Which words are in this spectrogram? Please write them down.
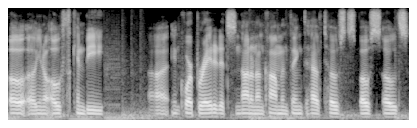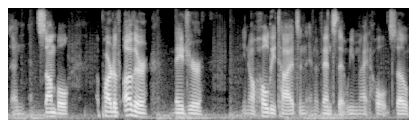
bo- uh, you know oath can be uh, incorporated. It's not an uncommon thing to have toasts, boasts, oaths, and, and sumbel a part of other major, you know, holy tides and, and events that we might hold. So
